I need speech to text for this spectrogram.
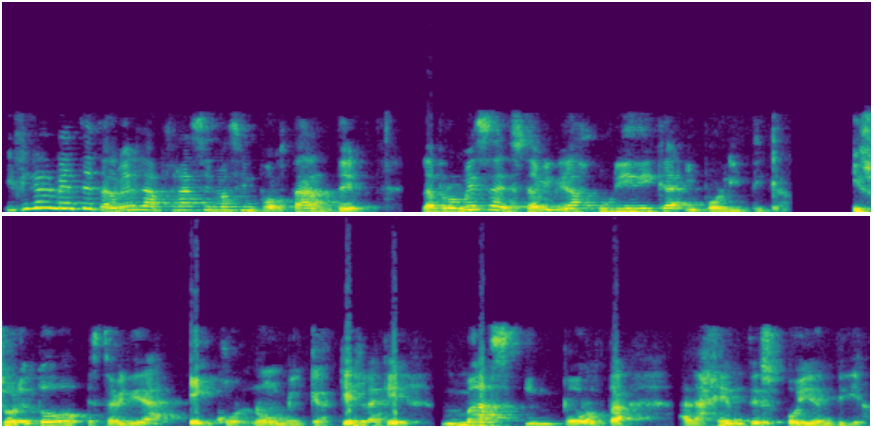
Y finalmente, tal vez la frase más importante, la promesa de estabilidad jurídica y política y sobre todo estabilidad económica, que es la que más importa a la gente hoy en día.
